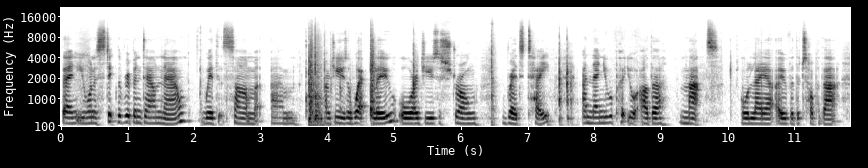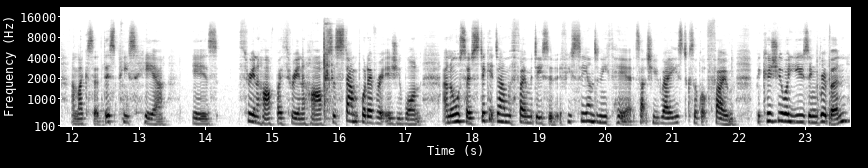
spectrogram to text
then you want to stick the ribbon down now with some um, I'd use a wet glue or I'd use a strong red tape and then you will put your other mat or layer over the top of that. And like I said this piece here is three and a half by three and a half. So stamp whatever it is you want. And also stick it down with foam adhesive. If you see underneath here, it's actually raised because I've got foam. Because you are using ribbon,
